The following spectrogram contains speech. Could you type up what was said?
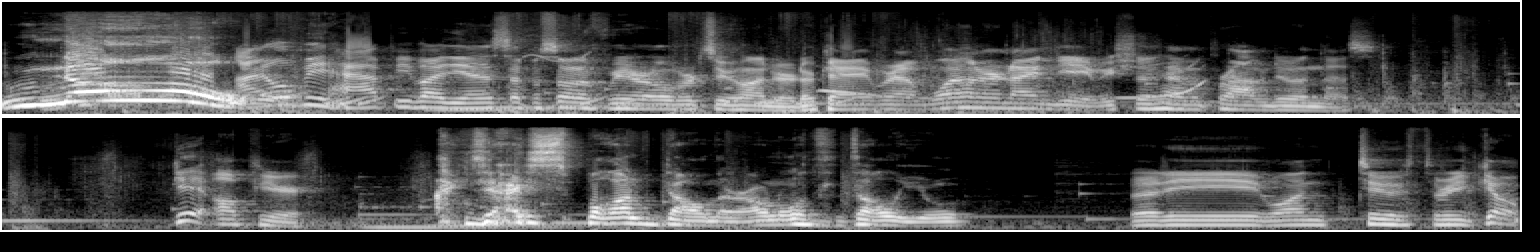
No! I will be happy by the end of this episode if we are over 200, okay? We're at 198. We shouldn't have a problem doing this. Get up here. I, I spawned down there. I don't know what to tell you. Ready? One, two, three, go.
